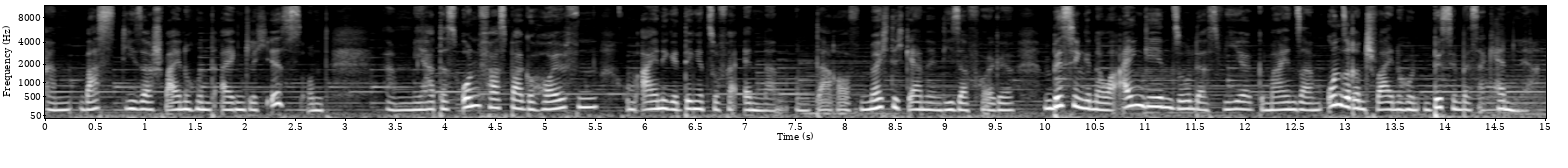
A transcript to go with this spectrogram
ähm, was dieser Schweinehund eigentlich ist und mir hat das unfassbar geholfen, um einige Dinge zu verändern. Und darauf möchte ich gerne in dieser Folge ein bisschen genauer eingehen, so dass wir gemeinsam unseren Schweinehund ein bisschen besser kennenlernen.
